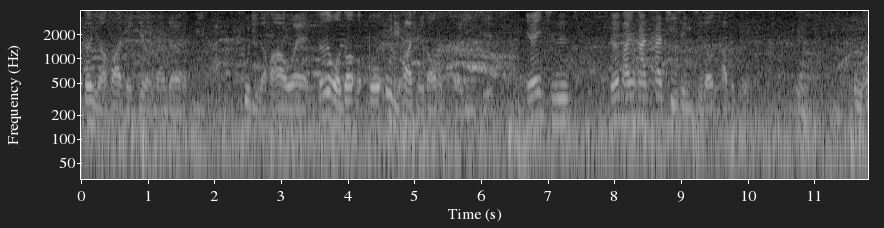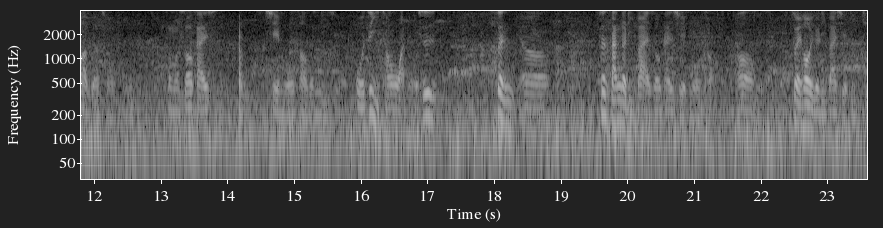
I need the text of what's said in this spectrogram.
就是你的化学基本上就会很厉害。物理的话，我也就是我都我物理化学都很推历届。因为其实你会发现，它它题型其实都差不多，嗯，物化比较重复。什么时候开始写模考跟历届？我自己超晚的，我是剩呃剩三个礼拜的时候开始写模考，然后最后一个礼拜写历届，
